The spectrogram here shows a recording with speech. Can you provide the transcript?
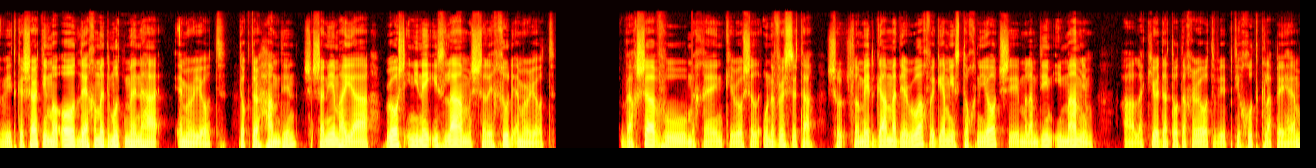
והתקשרתי מאוד לאחד הדמות מן האמירויות, דוקטור המדין, ששנים היה ראש ענייני אסלאם של איחוד אמירויות, ועכשיו הוא מכהן כראש של אוניברסיטה, שלומד גם מדעי רוח וגם יש תוכניות שמלמדים אימאמים על להכיר דתות אחרות ופתיחות כלפיהם.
